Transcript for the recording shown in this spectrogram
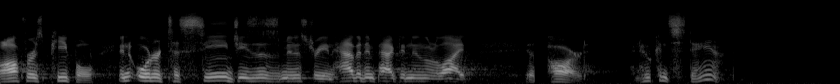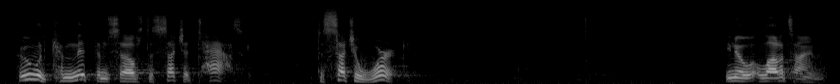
offers people in order to see Jesus' ministry and have it impacted in their life is hard. And who can stand? Who would commit themselves to such a task, to such a work? You know, a lot of times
